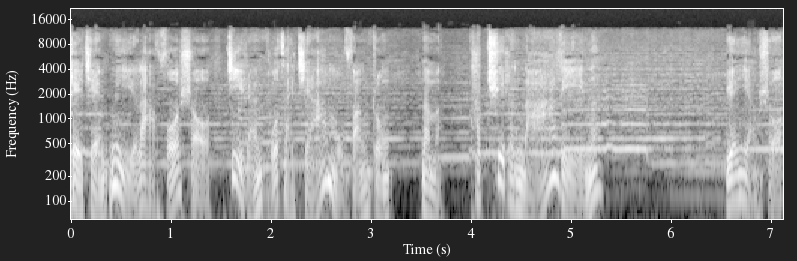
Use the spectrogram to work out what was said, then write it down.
这件蜜蜡佛手既然不在贾母房中，那么它去了哪里呢？鸳鸯说。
